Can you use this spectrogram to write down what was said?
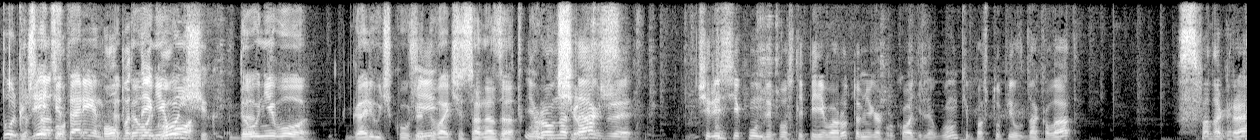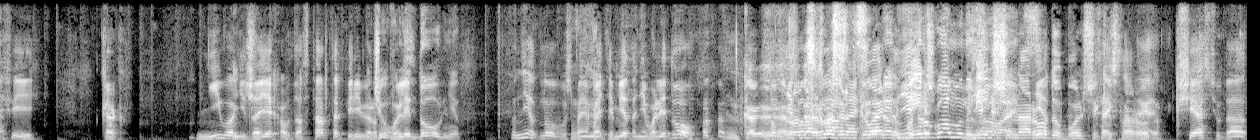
Только Где что... Титаренко? Опытный да у него, гонщик. Да у него горючка уже И- два часа назад И ровно так же, через секунды после переворота, мне как руководителя гонки поступил доклад с фотографией, как Нива, не доехав до старта, Что, перевернулась. валидол? Нет. Нет, ну вы же понимаете, мне это не валидол. Как, Ну, мне Роберт, Роберт говорил, да, меньше, по-другому меньше народу, больше Так, кислорода. э, К счастью, да,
